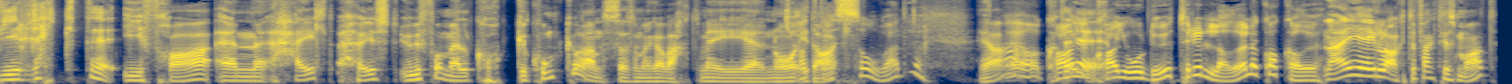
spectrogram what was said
direkte ifra en helt høyst uformell kokkekonkurranse som jeg har vært med i eh, nå Ja, i dag. det så jeg, du. Ja, Ja, hva, det- hva gjorde du? Trylla du, eller kokka du? Nei, jeg lagde faktisk mat.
